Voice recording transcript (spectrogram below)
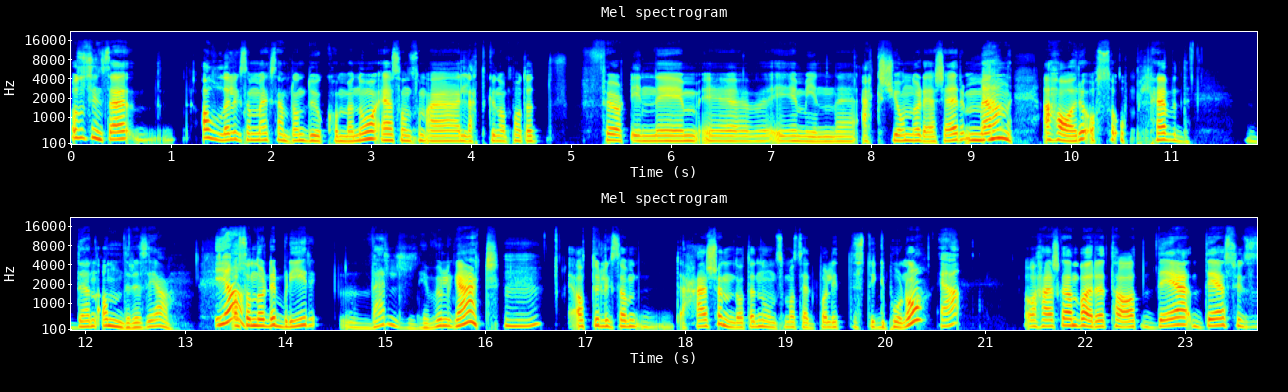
Og så syns jeg alle liksom, eksemplene du kom med nå, er sånn som jeg lett kunne på en måte ført inn i, i, i min eh, action når det skjer. Men jeg har jo også opplevd den andre sida. Ja. Altså når det blir veldig vulgært. Mhm. At du liksom Her skjønner du at det er noen som har sett på litt stygg porno. Ja. Og her skal de bare ta at det, det syns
